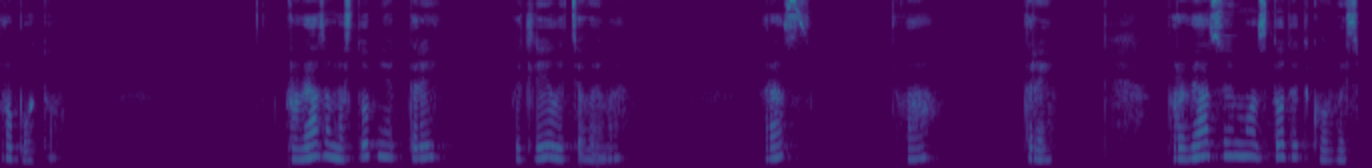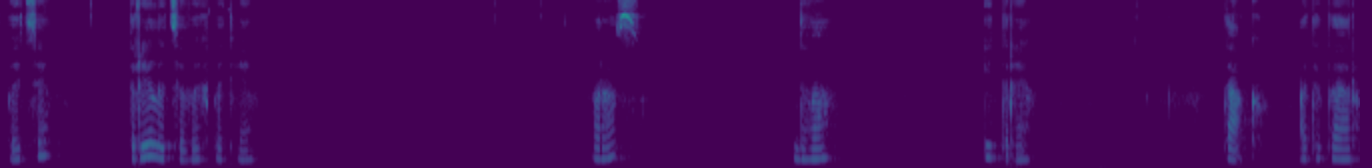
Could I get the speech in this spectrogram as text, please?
роботу. Пров'язуємо наступні три петлі лицьовими. Раз, два, три. Пров'язуємо з додаткової спиці три лицевих петлі. Раз, два і три. Так, а тепер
